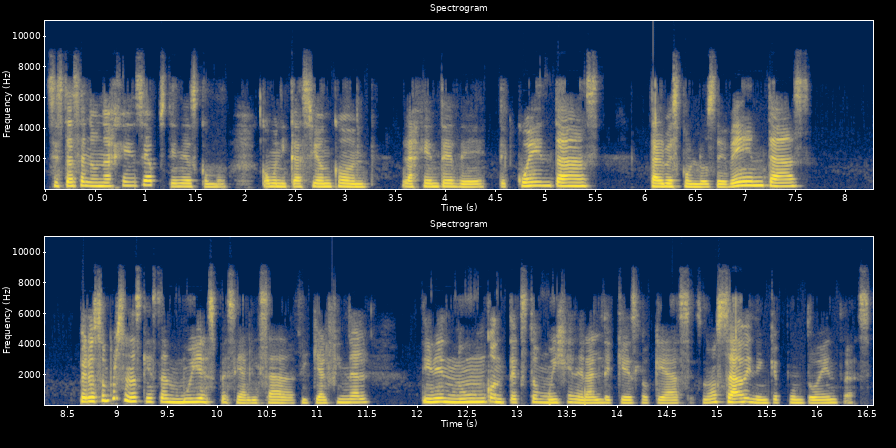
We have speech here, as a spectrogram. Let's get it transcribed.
si estás en una agencia, pues tienes como comunicación con la gente de, cuentas, tal vez con los de ventas, pero son personas que están muy especializadas y que al final tienen un contexto muy general de qué es lo que haces, ¿no? Saben en qué punto entras.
